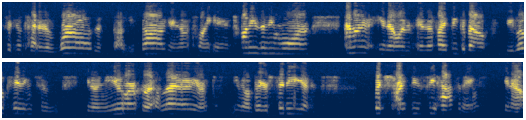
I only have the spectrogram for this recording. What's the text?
it's a competitive world, it's dog eat dog, you're not 20 and 20s anymore. And I, you know, and, and if I think about relocating to, you know, New York or LA or just, you know, a bigger city, and which I do see happening, you know,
